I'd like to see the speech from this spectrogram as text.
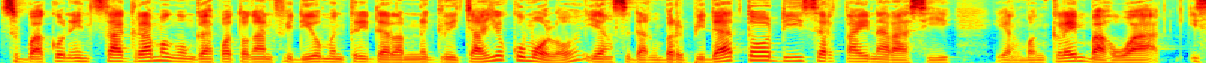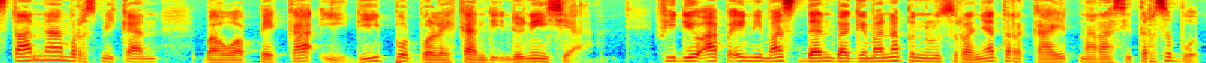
Sebuah akun Instagram mengunggah potongan video Menteri Dalam Negeri Cahyokumolo yang sedang berpidato disertai narasi yang mengklaim bahwa istana meresmikan bahwa PKI diperbolehkan di Indonesia. Video apa ini mas dan bagaimana penelusurannya terkait narasi tersebut?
